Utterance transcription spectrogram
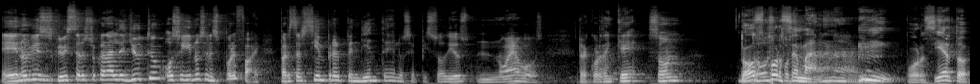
Eh, no olvides suscribirte a nuestro canal de YouTube o seguirnos en Spotify para estar siempre al pendiente de los episodios nuevos. Recuerden que son Dos, por, semana. por cierto,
